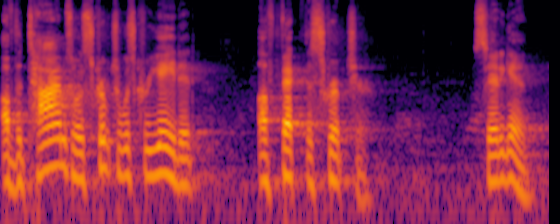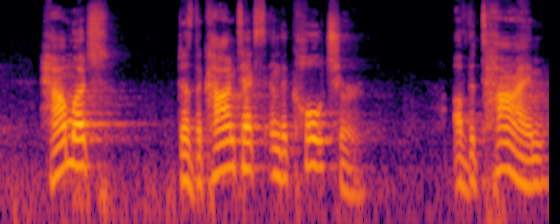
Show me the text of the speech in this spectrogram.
of the times when Scripture was created affect the Scripture? Say it again. How much does the context and the culture of the time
